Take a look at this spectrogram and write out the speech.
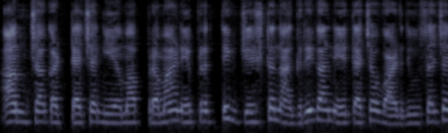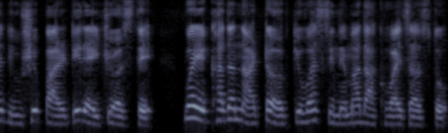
आमच्या कट्ट्याच्या नियमाप्रमाणे प्रत्येक ज्येष्ठ नागरिकाने त्याच्या वाढदिवसाच्या दिवशी पार्टी द्यायची असते व एखादं नाटक किंवा सिनेमा दाखवायचा असतो.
